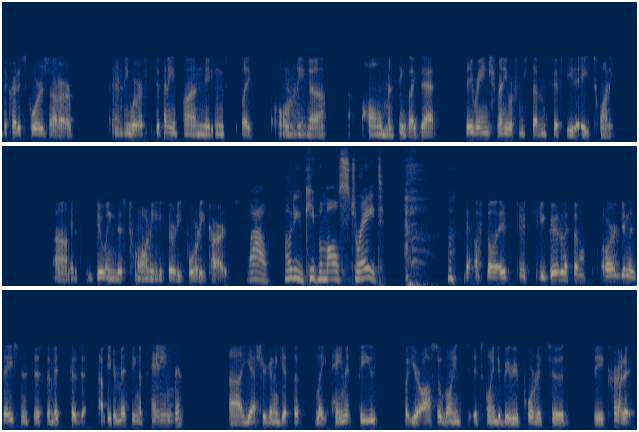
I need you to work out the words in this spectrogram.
the credit scores are anywhere, depending upon things like owning a home and things like that, they range from anywhere from 750 to 820. Um, doing this 20, 30, 40 cards. Wow. How do you keep them all straight? so if, if you're good with the organization system, it's because if you're missing a payment, uh, yes, you're going to get the late payment fee, but you're also going to, it's going to be reported to the credit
